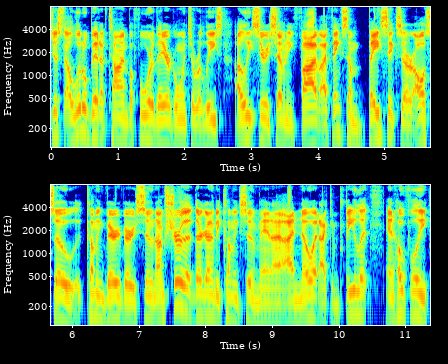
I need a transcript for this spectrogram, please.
just a little bit of time before they are going to release Elite Series 75. I think some basics are also coming very, very soon. I'm sure that they're going to be coming soon, man. I, I know it. I can feel it and hopefully,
